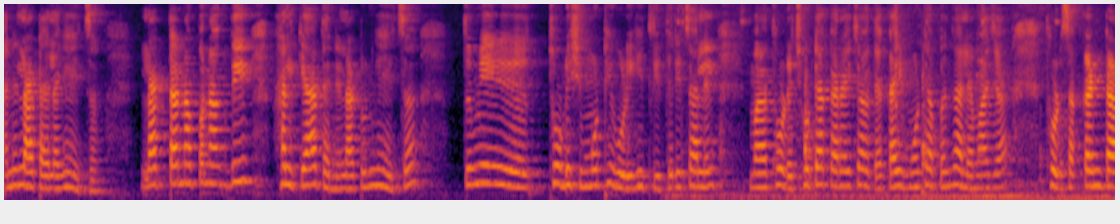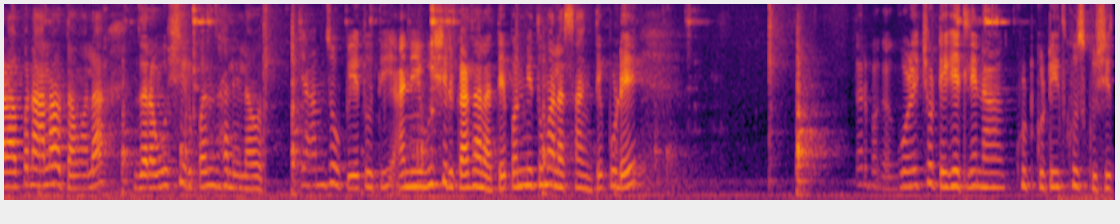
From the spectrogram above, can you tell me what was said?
आणि लाटायला घ्यायचं. लाटताना पण अगदी हलक्या हाताने लाटून घ्यायचं. तुम्ही थोडीशी मोठी गोळी घेतली तरी चालेल. मला थोड्या छोट्या करायच्या होत्या काही मोठ्या पण झाल्या माझ्या. थोडासा कंटाळा पण आला होता मला. जरा उशीर पण झालेला होता. जाम झोप येत होती आणि उशीर का झाला ते पण मी तुम्हाला सांगते पुढे. तर बघा गोळे छोटे घेतले ना खुटखुटीत खुसखुशीत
